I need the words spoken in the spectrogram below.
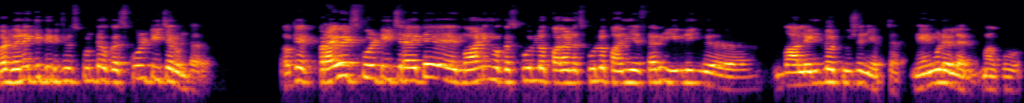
బట్ వెనక్కి తిరిగి చూసుకుంటే ఒక స్కూల్ టీచర్ ఉంటారు. ఓకే ప్రైవేట్ స్కూల్ టీచర్ అయితే మార్నింగ్ ఒక స్కూల్లో పలానా స్కూల్లో పని చేస్తారు ఈవినింగ్ వాళ్ళ ఇంట్లో ట్యూషన్ చెప్తారు. నేను కూడా వెళ్ళాను. మాకు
